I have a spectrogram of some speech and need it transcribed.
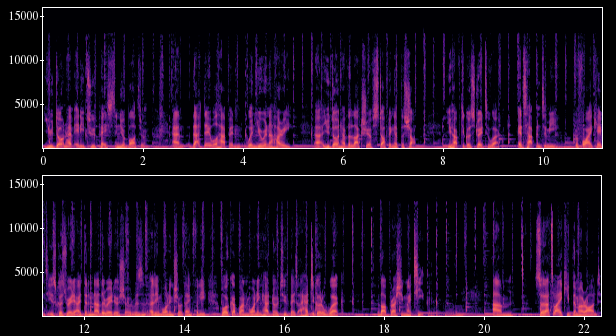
you don't have any toothpaste in your bathroom. And that day will happen when you're in a hurry. Uh, you don't have the luxury of stopping at the shop. You have to go straight to work. It's happened to me before I came to East Coast Radio. I did another radio show. It was an early morning show, thankfully. Woke up one morning, had no toothpaste. I had to go to work without brushing my teeth. Um, so that's why I keep them around,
